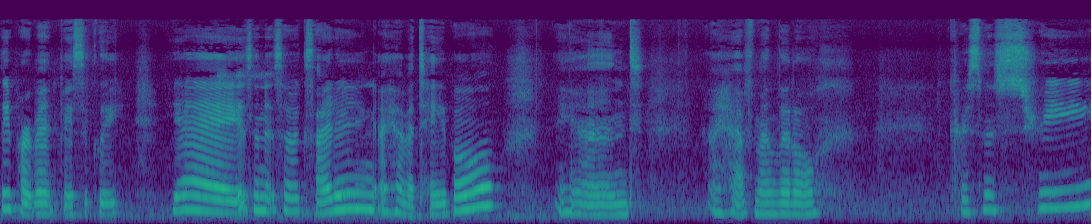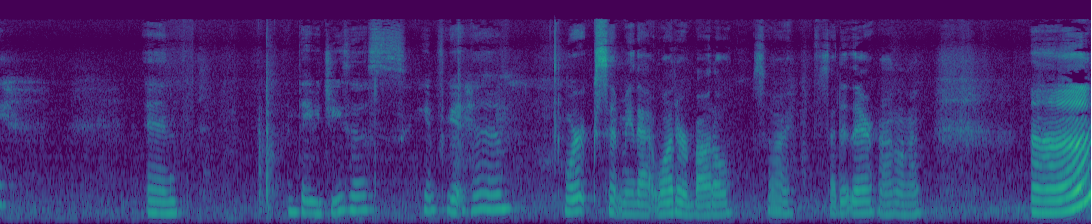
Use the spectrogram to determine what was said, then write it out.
the apartment, basically. Yay, isn't it so exciting? I have a table, and I have my little Christmas tree, and and baby Jesus, can't forget him. Work sent me that water bottle, so I set it there. I don't know. Um,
